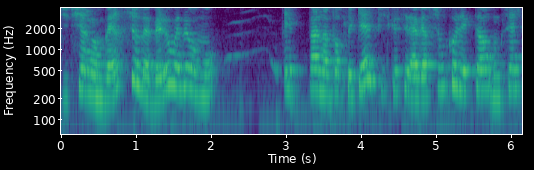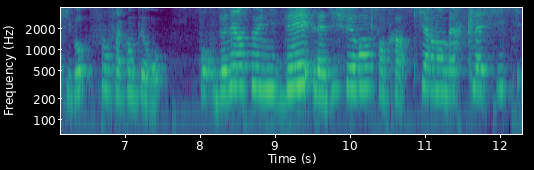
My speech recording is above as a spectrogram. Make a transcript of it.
du Pierre Lambert sur La Belle au dormant. Et pas n'importe lequel, puisque c'est la version collector, donc celle qui vaut 150 euros. Pour vous donner un peu une idée, la différence entre un Pierre Lambert classique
